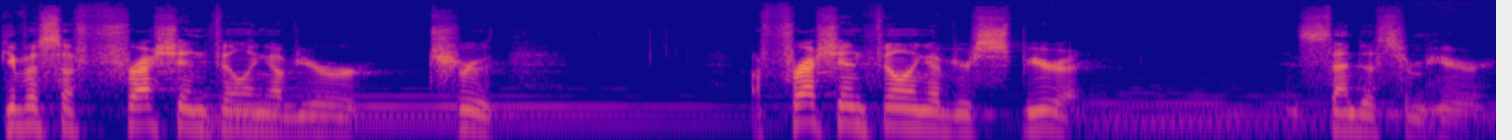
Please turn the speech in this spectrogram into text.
Give us a fresh infilling of your truth, a fresh infilling of your spirit, and send us from here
